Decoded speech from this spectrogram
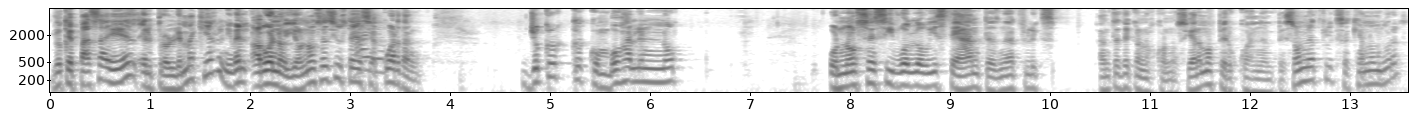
Lo que pasa es, el problema aquí es el nivel. Ah, bueno, yo no sé si ustedes se acuerdan. Yo creo que con vos, no. O no sé si vos lo viste antes, Netflix, antes de que nos conociéramos, pero cuando empezó Netflix aquí en Honduras,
